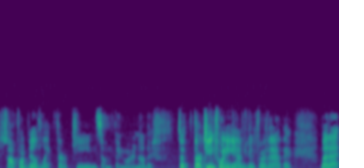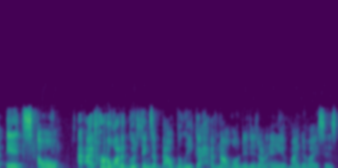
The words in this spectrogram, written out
software build like 13 something or another. So 1320. Yeah, I'm just gonna throw that out there. But uh, it's oh, I've heard a lot of good things about the leak. I have not loaded it on any of my devices.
